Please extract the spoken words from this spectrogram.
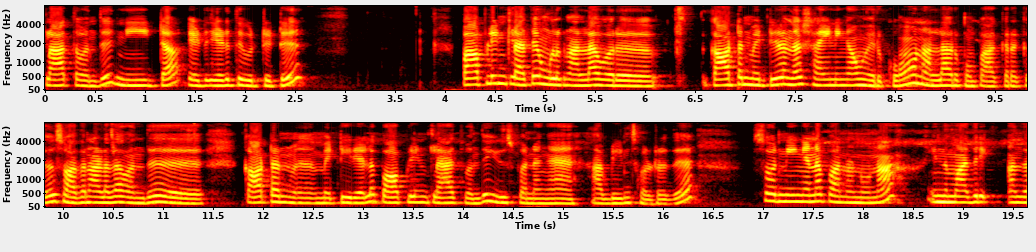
கிளாத்தை வந்து நீட்டாக எடு எடுத்து விட்டுட்டு பாப்ளின் கிளாத்தே உங்களுக்கு நல்லா ஒரு காட்டன் மெட்டீரியல் இருந்தால் ஷைனிங்காகவும் இருக்கும் நல்லா இருக்கும் பார்க்குறக்கு ஸோ அதனால தான் வந்து காட்டன் மெட்டீரியலில் பாப்ளின் கிளாத் வந்து யூஸ் பண்ணுங்க அப்படின்னு சொல்கிறது ஸோ நீங்கள் என்ன பண்ணணும்னா இந்த மாதிரி அந்த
